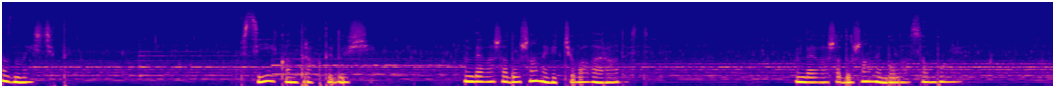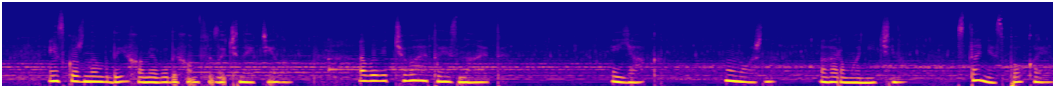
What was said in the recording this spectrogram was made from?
знищити всі контракти душі, де ваша душа не відчувала радості, де ваша душа не була собою. І з кожним вдихом і видихом фізичне тіло, а ви відчуваєте і знаєте, як можна гармонічно в стані спокою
